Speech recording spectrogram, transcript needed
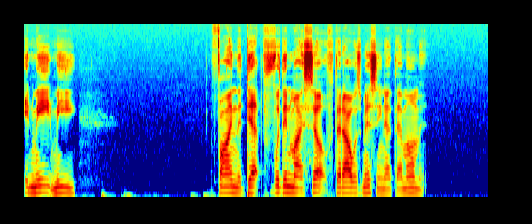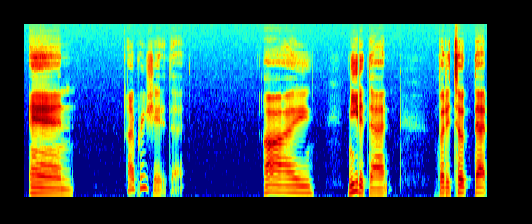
it made me find the depth within myself that I was missing at that moment. And I appreciated that. I needed that, but it took that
